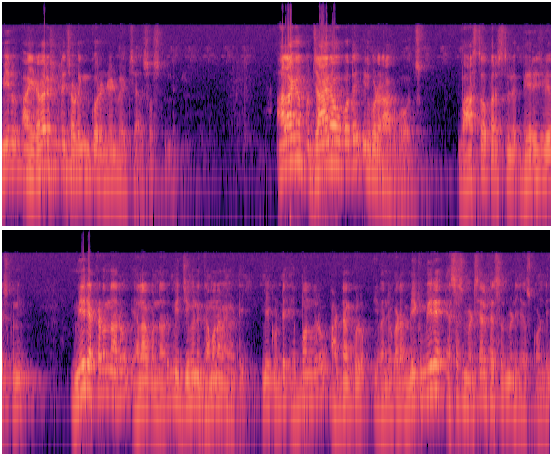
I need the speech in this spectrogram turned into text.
మీరు ఆ ఇరవై లక్షలు రీచ్ ఇంకో రెండేళ్ళు వెయిట్ చేయాల్సి వస్తుంది. అలాగే జాయిన్ అవ్వకపోతే ఇది కూడా రాకపోవచ్చు. వాస్తవ పరిస్థితులు బేరీజ్ వేసుకుని మీరు ఎక్కడున్నారు ఎలాగున్నారు మీ జీవన గమనం ఏమిటి మీకుంటే ఇబ్బందులు అడ్డంకులు ఇవన్నీ కూడా మీకు మీరే అసెస్మెంట్ సెల్ఫ్ అసెస్మెంట్ చేసుకోండి.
